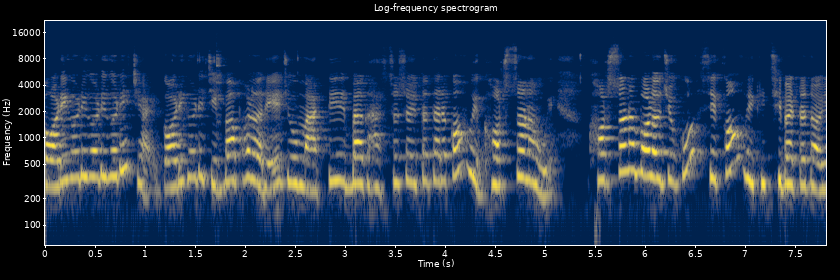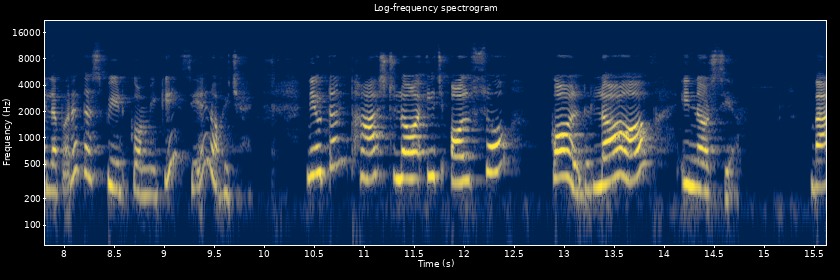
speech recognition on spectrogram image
ଗଡ଼ି ଗଡ଼ି ଗଡ଼ି ଗଡ଼ି ଯାଏ ଗଡ଼ି ଗଡ଼ି ଯିବା ଫଳରେ ଯେଉଁ ମାଟି ବା ଘାସ ସହିତ ତା'ର କ'ଣ ହୁଏ ଘର୍ଷଣ ହୁଏ ଘର୍ଷଣ ବଳ ଯୋଗୁଁ ସେ କ'ଣ ହୁଏ କିଛି ବାଟ ରହିଲା ପରେ ତା ସ୍ପିଡ୍ କମିକି ସିଏ ରହିଯାଏ newton first law is also called law of inertia ବା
